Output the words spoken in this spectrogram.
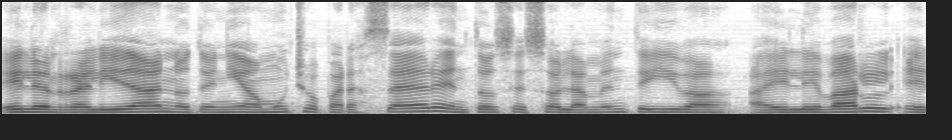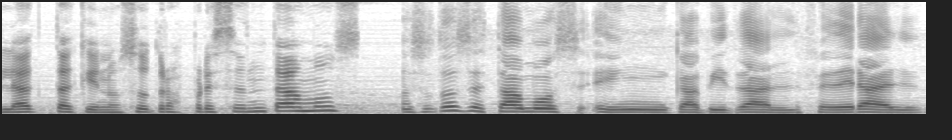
él en realidad no tenía mucho para hacer, entonces solamente iba a elevar el acta que nosotros presentamos. Nosotros estamos en Capital Federal,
